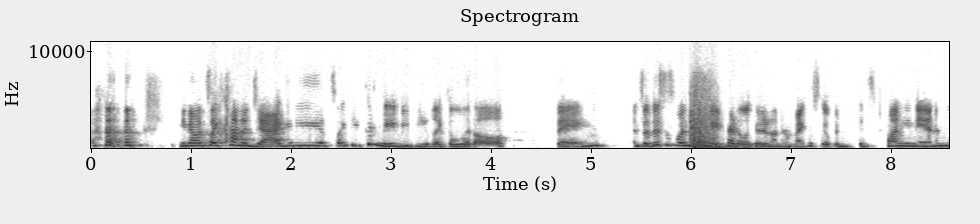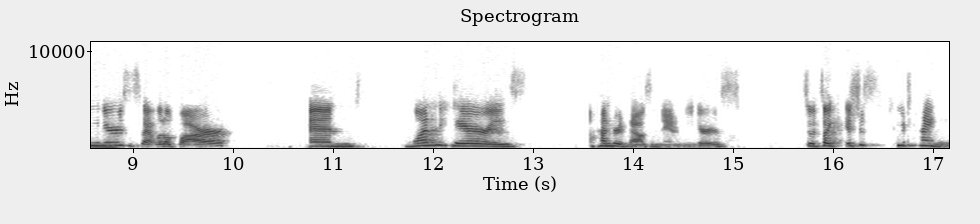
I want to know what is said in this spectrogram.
you know, it's like kind of jaggedy. It's like you could maybe be like a little thing. And so this is when somebody tried to look at it under a microscope, and it's 20 nanometers. It's that little bar. And one hair is 100,000 nanometers. So it's like, it's just too tiny.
